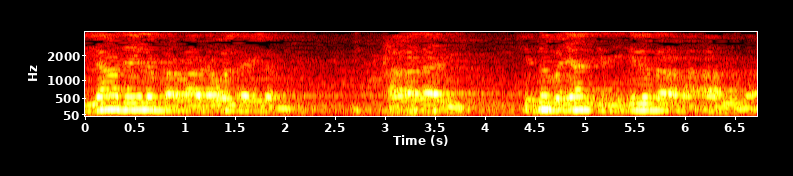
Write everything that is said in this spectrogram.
زیاد علم بربادول د علم هغه داري چې ته بیان کې علم نه اهل ده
